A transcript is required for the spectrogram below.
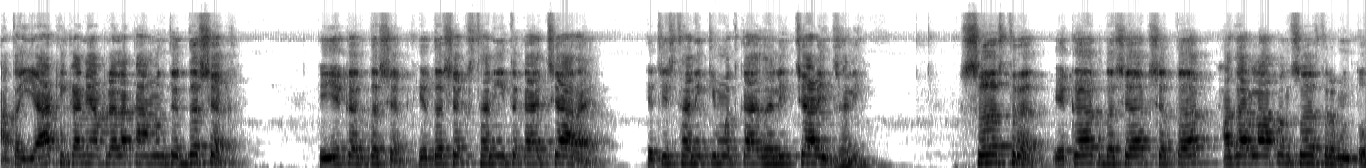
आता या ठिकाणी आपल्याला काय म्हणते? दशक. हे एकक दशक. हे दशक स्थानी इथं काय चार आहे. याची स्थानिक किंमत काय झाली? चाळीस झाली. सहस्त्र एकक दशक शतक हजारला आपण सहस्त्र म्हणतो.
